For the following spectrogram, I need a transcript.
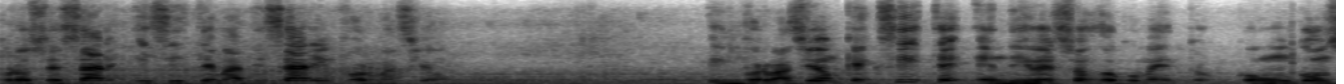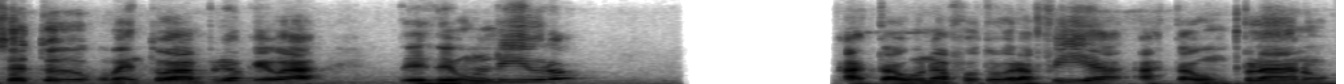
procesar y sistematizar información información que existe en diversos documentos, con un concepto de documento amplio que va desde un libro hasta una fotografía, hasta un plano,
